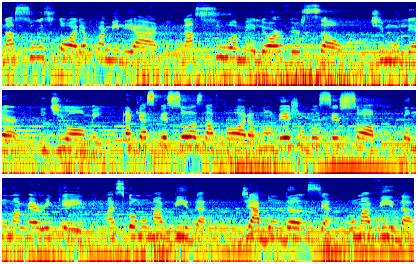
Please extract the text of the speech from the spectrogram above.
na sua história familiar, na sua melhor versão de mulher e de homem, para que as pessoas lá fora não vejam você só como uma Mary Kay, mas como uma vida de abundância, uma vida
